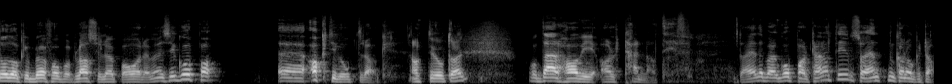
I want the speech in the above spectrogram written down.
noe dere bør få på plass i løpet av året. Men hvis vi går på aktive oppdrag, Aktive oppdrag? og der har vi alternativ. Da er det bare å gå på alternativ, så enten kan dere ta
